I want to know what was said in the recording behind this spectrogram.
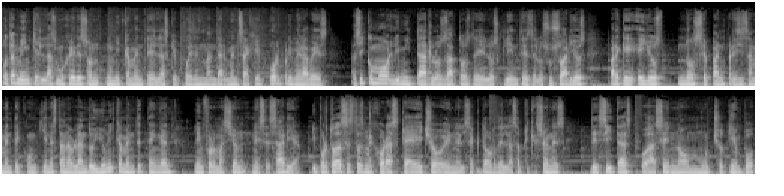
O también que las mujeres son únicamente las que pueden mandar mensaje por primera vez así como limitar los datos de los clientes de los usuarios para que ellos no sepan precisamente con quién están hablando y únicamente tengan la información necesaria. Y por todas estas mejoras que ha hecho en el sector de las aplicaciones de citas, hace no mucho tiempo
